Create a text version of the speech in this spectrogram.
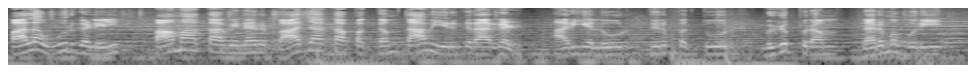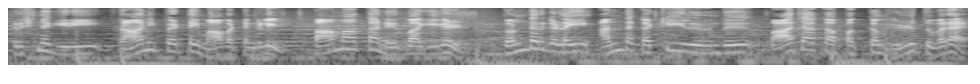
பல ஊர்களில் பாமகவினர் பாஜக பக்கம் தாவி இருக்கிறார்கள். அரியலூர் திருப்பத்தூர் விழுப்புரம் தருமபுரி கிருஷ்ணகிரி ராணிப்பேட்டை மாவட்டங்களில் பாமக நிர்வாகிகள் தொண்டர்களை அந்த கட்சியிலிருந்து பாஜக பக்கம் இழுத்து வர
